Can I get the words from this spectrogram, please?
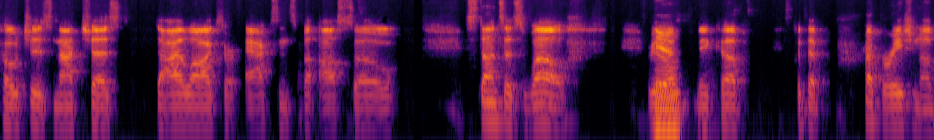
coaches, not just dialogues or accents, but also stunts as well. Really yeah. make up for the preparation of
